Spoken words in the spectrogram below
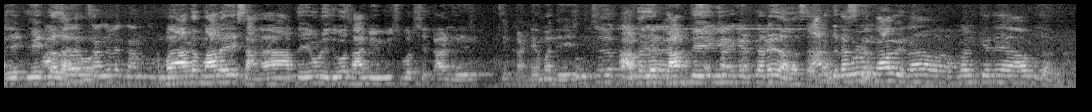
एक एकदा आपण झालं चांगलं काम करू. मग आता मला एक सांगा आता एवढे दिवस आम्ही वीस वर्ष काढले ते खड्ड्यामध्ये तुमचं काम आता जर काम ते काय- काय- नेटका नाही झालं सर कसं पूर्ण? गाव आहे ना मनकेने आउट झाले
